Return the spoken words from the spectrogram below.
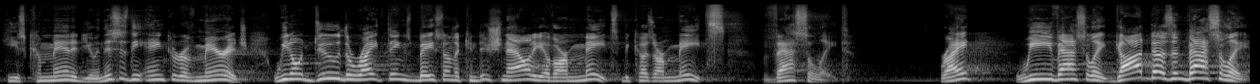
He's commanded you. And this is the anchor of marriage. We don't do the right things based on the conditionality of our mates because our mates vacillate. Right? We vacillate. God doesn't vacillate.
